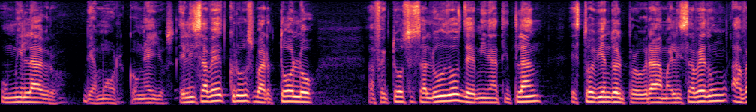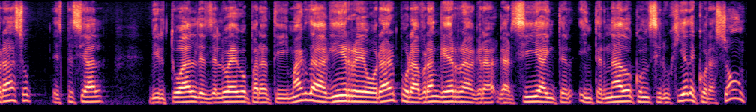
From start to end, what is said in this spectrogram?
un milagro de amor con ellos. Elizabeth Cruz Bartolo, afectuosos saludos de Minatitlán estoy viendo el programa. Elizabeth, un abrazo especial virtual, desde luego, para ti. Magda Aguirre, orar por Abraham Guerra García, internado con cirugía de corazón.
